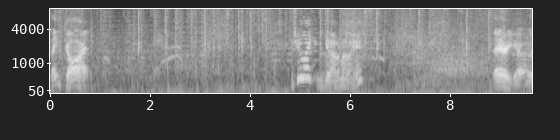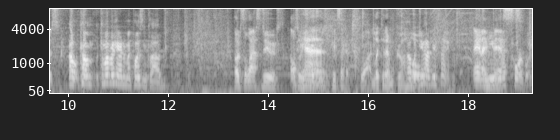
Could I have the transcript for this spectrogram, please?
Thank God. Did you like get out of my life? There he goes. Oh, come come over here to my poison cloud. Oh, it's the last dude. Also, he hits, he hits like a truck. Look at him go. Oh, but you have your thing. and I And you missed. missed horribly.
